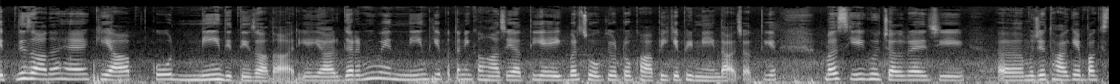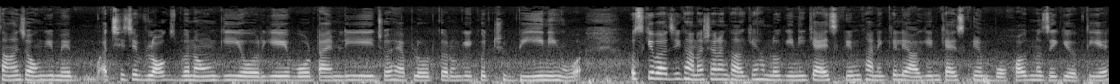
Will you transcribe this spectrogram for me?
इतनी ज़्यादा है कि आपको नींद इतनी ज़्यादा आ रही है यार। गर्मी में नींद की पता नहीं कहाँ से आती है। एक बार सो के उठो खा पी के फिर नींद आ जाती है। बस यही कुछ चल रहा है जी। आ, मुझे था कि पाकिस्तान जाऊँगी मैं अच्छे अच्छे व्लॉग्स बनाऊँगी और ये वो टाइमली जो है अपलोड करूँगी कुछ भी नहीं हुआ। उसके बाद जी खाना शाना खा के हम लोग इन्हीं की आइसक्रीम खाने के लिए आ गए इनकी आइसक्रीम बहुत मज़े की होती है।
